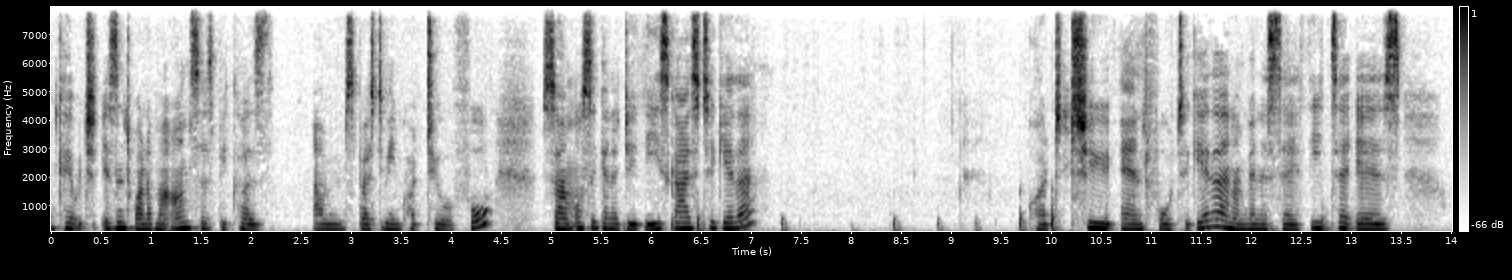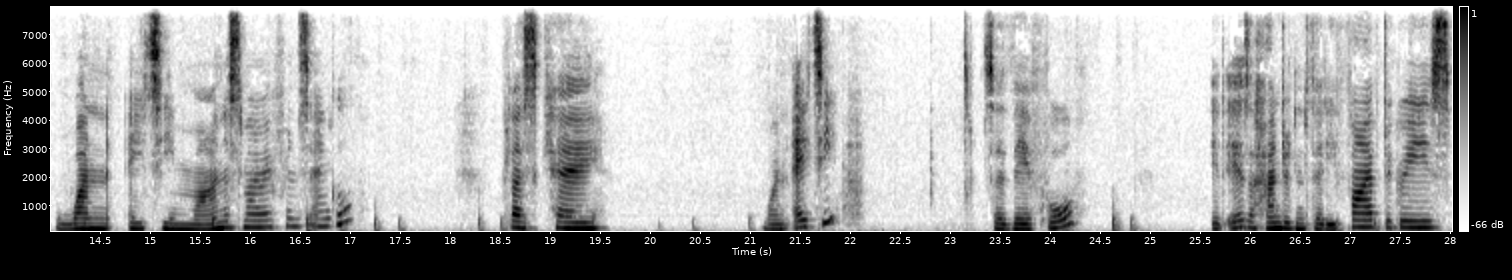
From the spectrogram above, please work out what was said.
Okay, which isn't one of my answers because I'm supposed to be in quad 2 or 4. So I'm also going to do these guys together quad 2 and 4 together and I'm going to say theta is 180 minus my reference angle plus k 180 so therefore it is 135 degrees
